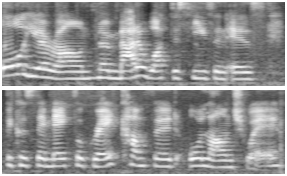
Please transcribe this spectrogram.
all year round, no matter what the season is, because they make for great comfort or loungewear.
